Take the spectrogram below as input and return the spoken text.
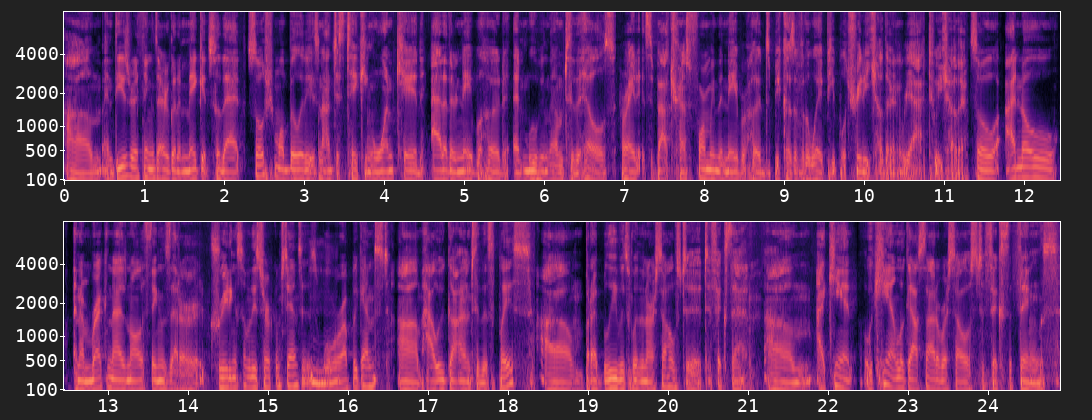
Um, and these are the things that are going to make it so that social mobility is not just taking one kid out of their neighborhood and moving them to the hills, right? It's about transforming the neighborhoods because of the way people treat each other and react to each other. So I know, and I'm recognizing all the things that are creating some of these circumstances, mm-hmm. what we're up against, um, how we've gotten to this place. Um, but I believe it's within ourselves to to fix that. Um, I can't, we can't look outside of ourselves to fix the things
